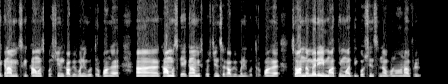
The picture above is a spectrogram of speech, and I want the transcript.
எக்கனாமிக்ஸ்க்கு காமர்ஸ் கொஸ்டின் காப்பி பண்ணி கொடுத்துருப்பாங்க காமர்ஸ்க்கு எக்கனாமிக்ஸ் கொஸ்டின்ஸை காப்பி பண்ணி கொடுத்துருப்பாங்க ஸோ அந்த மாதிரி மாற்றி மாற்றி கொஸ்டின்ஸ் என்ன பண்ணுவாங்கன்னா, ஃபில்டர்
